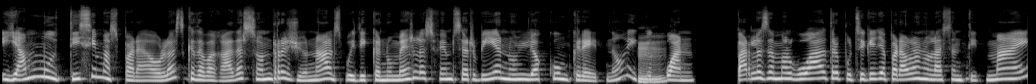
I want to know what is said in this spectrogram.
hi ha moltíssimes paraules que de vegades són regionals, vull dir que només les fem servir en un lloc concret, no? I que Mhm. quan parles amb algú altre, potser aquella paraula no l'has sentit mai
